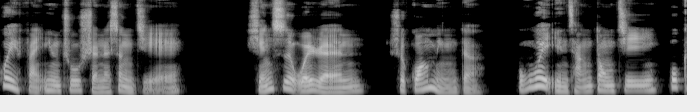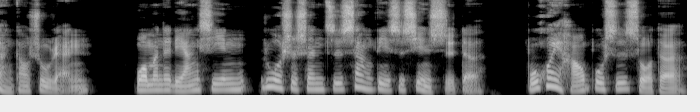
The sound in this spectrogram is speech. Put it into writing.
会反映出神的圣洁，行事为人是光明的，不会隐藏动机，不敢告诉人。我们的良心若是深知上帝是信实的，不会毫不思索的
